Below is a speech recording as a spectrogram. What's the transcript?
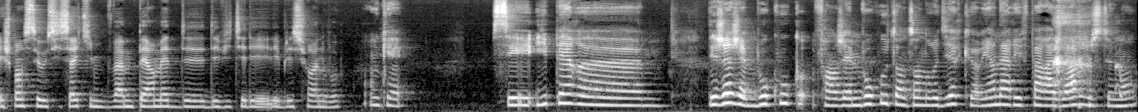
et je pense que c'est aussi ça qui va me permettre d'éviter les, blessures à nouveau. Ok. C'est hyper... Euh, déjà, j'aime beaucoup, enfin, j'aime beaucoup t'entendre dire que rien n'arrive par hasard, justement.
